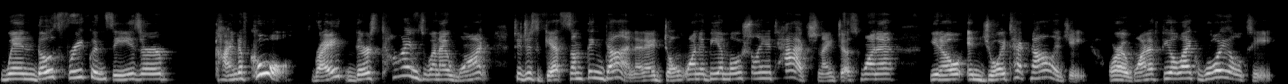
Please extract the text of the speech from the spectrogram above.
when those frequencies are kind of cool, right? There's times when I want to just get something done and I don't want to be emotionally attached and I just want to, you know, enjoy technology or I want to feel like royalty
